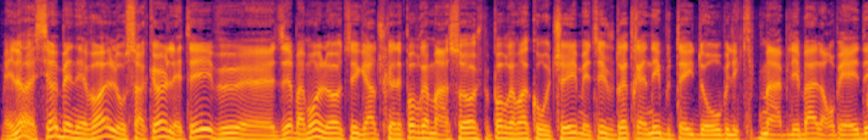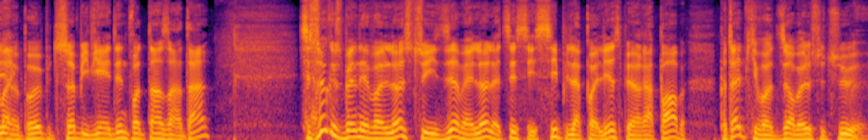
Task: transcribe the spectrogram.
Mais là, si un bénévole au soccer l'été veut euh, dire, ben moi, là, tu sais, regarde, je connais pas vraiment ça, je peux pas vraiment coacher, mais tu sais, je voudrais traîner bouteille d'eau, l'équipement, les ballons, puis aider un peu, puis tout ça, puis il vient aider une fois de temps en temps. C'est sûr que ce bénévole-là, si tu lui dis, ah, ben là, là tu sais, c'est ci, puis la police, puis un rapport, ben, peut-être qu'il va te dire, ah, ben là, si tu euh,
